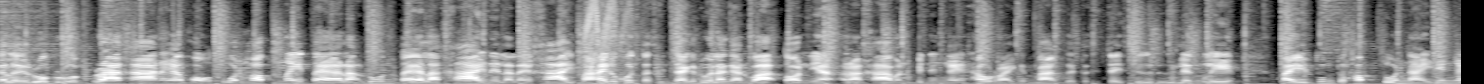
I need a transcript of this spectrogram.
ก็เลยรวบรวมราคานะครับของตัวท็อปในแต่ละรุ่นแต่ละค่ายในหลายๆ ค่าย มาให้ทุกคนตัดสินใจกันด้วยแล้วกันว่า ตอนนี้ราคามันเป็นยังไงเท่าไหร่กันบ้างเกิดตัดสินใจซื้อหรือเลงเลไปรุ่นตัวท็อปตัวไหนยังไง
